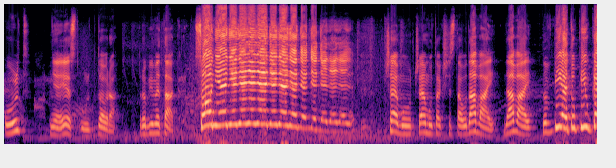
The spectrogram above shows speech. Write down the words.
ult? Nie, jest ult, dobra. Robimy tak. Co? Nie, nie, nie, nie, nie, nie, nie, nie, nie, nie, nie, nie, nie. Czemu? Czemu tak się stało? Dawaj, dawaj. No wbijaj tą piłkę!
